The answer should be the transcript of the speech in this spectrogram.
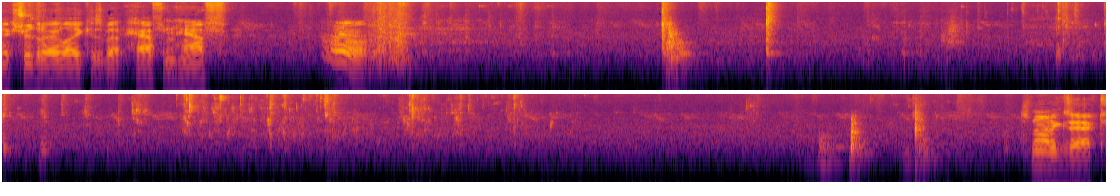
Mixture that I like is about half and half. Oh. It's not exact.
